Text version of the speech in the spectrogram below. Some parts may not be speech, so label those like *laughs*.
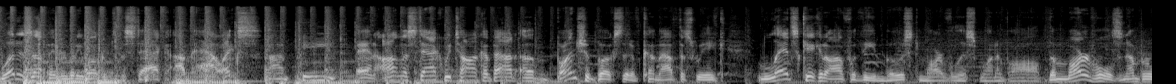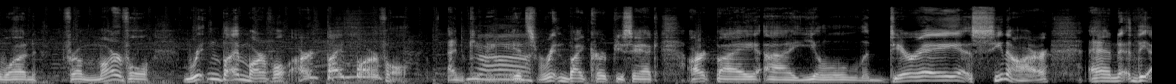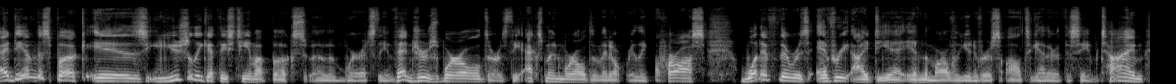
What is up, everybody? Welcome to the Stack. I'm Alex. I'm Pete. And on the Stack, we talk about a bunch of books that have come out this week. Let's kick it off with the most marvelous one of all The Marvels, number one from Marvel, written by Marvel, art by Marvel. I'm kidding. Ah. It's written by Kurt Busiek, art by uh, Yildiray Cinar. And the idea of this book is you usually get these team up books uh, where it's the Avengers world or it's the X Men world and they don't really cross. What if there was every idea in the Marvel Universe all together at the same time?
